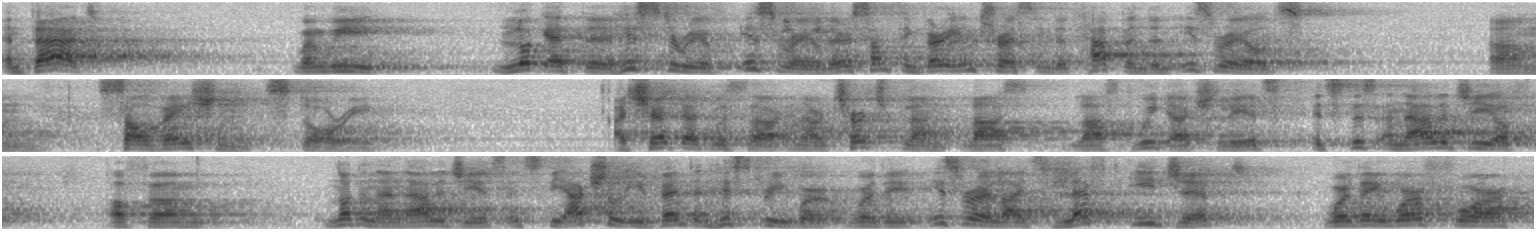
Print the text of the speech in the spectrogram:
And that, when we look at the history of Israel, there's something very interesting that happened in Israel's um, salvation story. I shared that with our, in our church plan last, last week, actually. It's, it's this analogy of, of um, not an analogy, it's, it's the actual event in history where, where the Israelites left Egypt, where they were for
